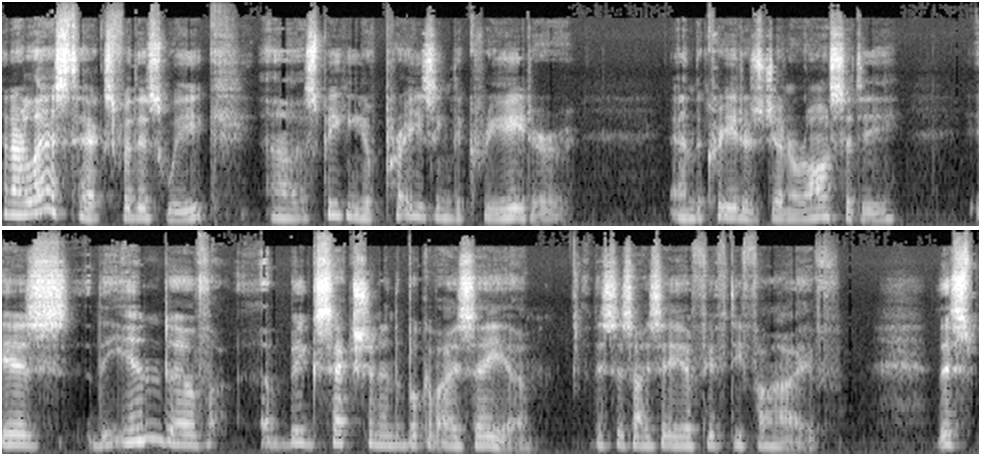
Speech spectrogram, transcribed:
And our last text for this week, uh, speaking of praising the Creator and the Creator's generosity, is the end of a big section in the book of Isaiah. This is Isaiah 55. This,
